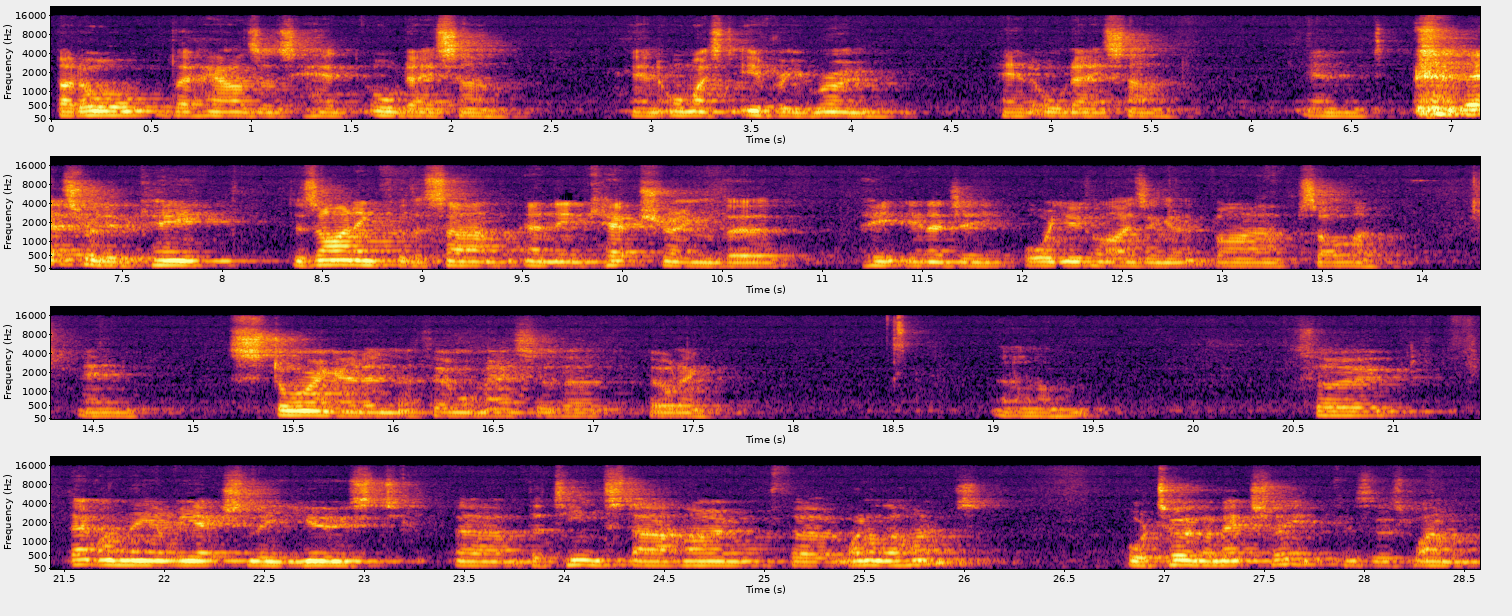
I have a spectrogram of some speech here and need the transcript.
but all the houses had all-day sun, and almost every room had all-day sun. And that's really the key, designing for the sun and then capturing the heat energy or utilising it via solar and storing it in the thermal mass of the building. Um, so that one there we actually used um, the 10 star home for one of the homes, or two of them actually, because there's one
